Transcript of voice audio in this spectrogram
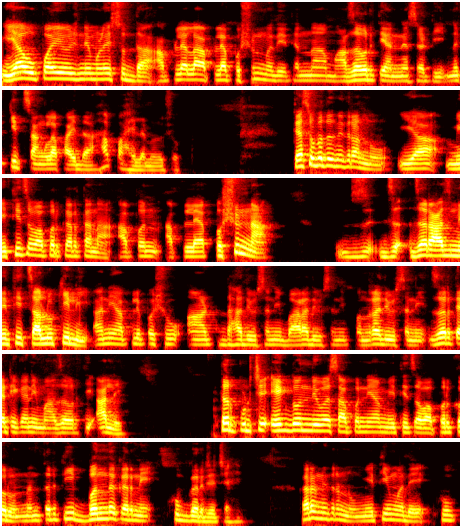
या उपाययोजनेमुळे सुद्धा आपल्याला आपल्या पशूंमध्ये त्यांना माझावरती आणण्यासाठी नक्कीच चांगला फायदा हा पाहायला मिळू शकतो. त्यासोबतच मित्रांनो या मेथीचा वापर करताना आपण आपल्या पशूंना जर आज मेथी चालू केली आणि आपले पशु आठ दहा दिवसांनी बारा दिवसांनी पंधरा दिवसांनी जर त्या ठिकाणी माझावरती आले तर पुढचे एक दोन दिवस आपण या मेथीचा वापर करून नंतर ती बंद करणे खूप गरजेचे आहे. कारण मित्रांनो मेथीमध्ये खूप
